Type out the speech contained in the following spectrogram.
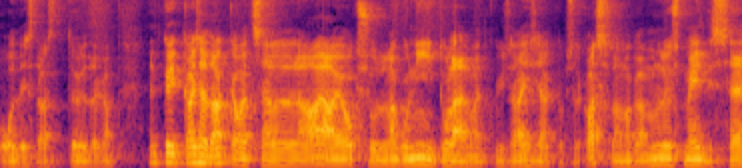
poolteist aastat tööd, aga need kõik asjad hakkavad seal aja jooksul nagunii tulema, et kui see asi hakkab seal kasvama, aga mulle just meeldis see,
